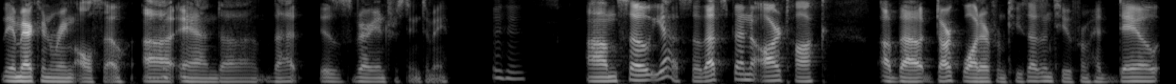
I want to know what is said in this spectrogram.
the American ring also, uh, and uh, that is very interesting to me. Mm-hmm. Um, so yeah, so that's been our talk about Dark Water from 2002 from Hideo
